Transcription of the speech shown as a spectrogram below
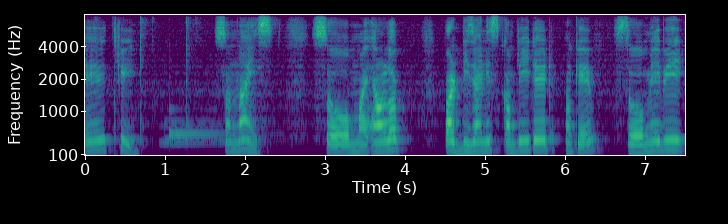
a3 so nice. So my analog part design is completed okay? So maybe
